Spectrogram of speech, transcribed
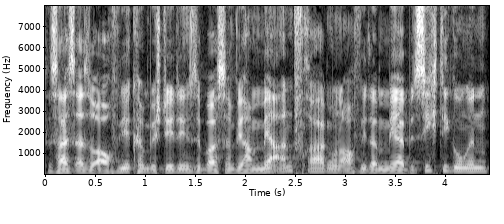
das heißt also auch wir können bestätigen, Sebastian, wir haben mehr Anfragen und auch wieder mehr Besichtigungen.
